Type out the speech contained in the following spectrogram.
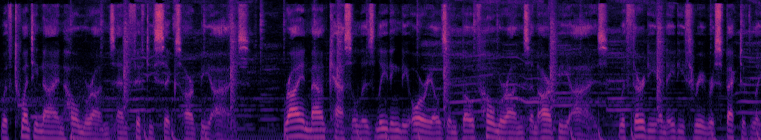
with 29 home runs and 56 RBIs. Ryan Mountcastle is leading the Orioles in both home runs and RBIs, with 30 and 83 respectively.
